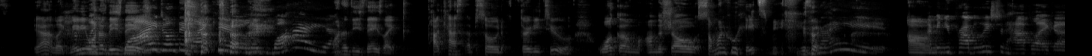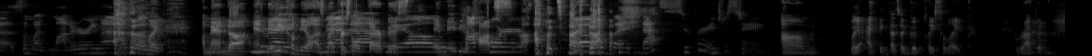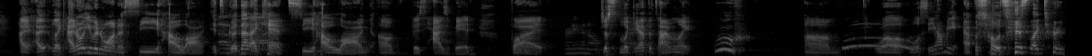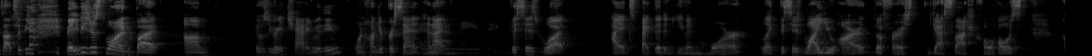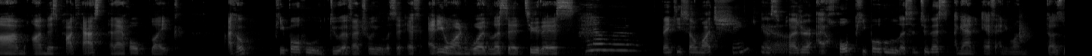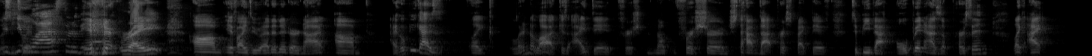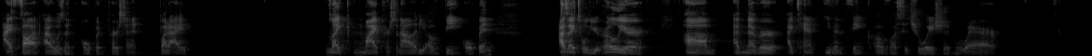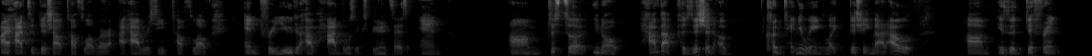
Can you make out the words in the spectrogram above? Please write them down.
Yeah, like maybe Like, one of these days. Why don't they like you? like, why? One of these days, like podcast episode thirty-two. Welcome on the show, someone who hates me. Like, right. Um, I mean, you probably should have like a someone monitoring that. like Amanda and maybe Right. Camille as my personal therapist, Camille, and maybe the cops outside. no, but that's super interesting. um, but yeah, I think that's a good place to like wrap it. Um, I, I like I don't even want to see how long. It's Oh, good that I can't see how long um this has been, but I don't even know. just looking at the time, I'm like, whew. Um, well, we'll see how many episodes this like turns out to be. Maybe just one, but um, it was great chatting with you, one hundred percent. And I, amazing. this is what I expected, and even more. Like this is why you are the first guest slash co-host um, on this podcast, and I hope like I hope people who do eventually listen, if anyone would listen to this, Hello world. thank you so much. Thank you. It's a pleasure. I hope people who listen to this again, if anyone does listen If you to it, last through the end. right? Um, if I do edit it or not, um, I hope you guys like learned a lot because I did for no, for sure. Just to have that perspective, to be that open as a person. Like I, I thought I was an open person, but I like my personality of being open. As I told you earlier, um, I've never, I can't even think of a situation where I had to dish out tough love or I have received tough love. And for you to have had those experiences and um, just to, you know, have that position of continuing, like dishing that out, um, is a different,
